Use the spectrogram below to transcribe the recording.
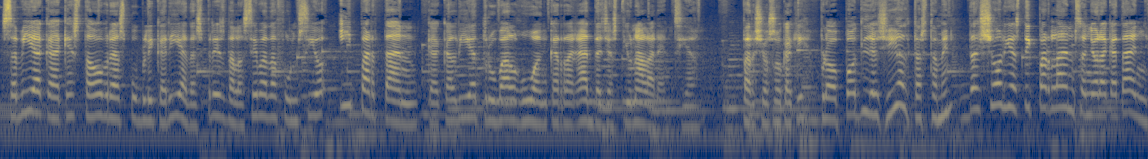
Sabia que aquesta obra es publicaria després de la seva defunció i, per tant, que calia trobar algú encarregat de gestionar l'herència. Per això sóc aquí. Però pot llegir el testament? D'això li estic parlant, senyora Catany.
